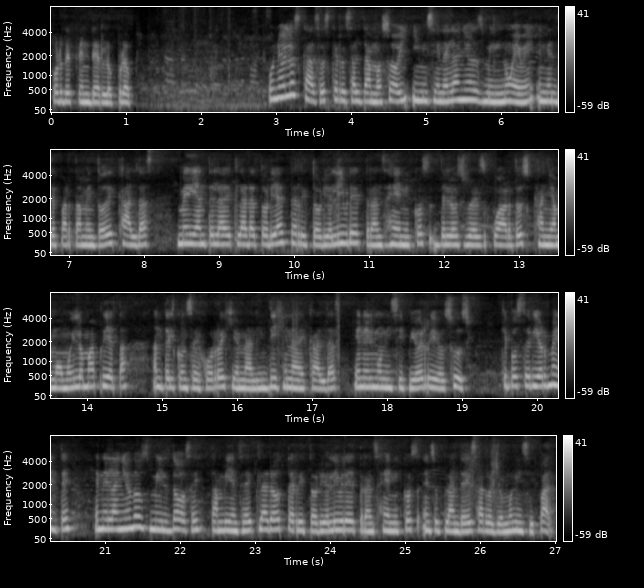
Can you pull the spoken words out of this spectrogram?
por defender lo propio. Uno de los casos que resaltamos hoy inició en el año 2009 en el departamento de Caldas mediante la Declaratoria de Territorio Libre de Transgénicos de los resguardos Cañamomo y Loma Prieta ante el Consejo Regional Indígena de Caldas en el municipio de Río Sucio, que posteriormente, en el año 2012, también se declaró Territorio Libre de Transgénicos en su Plan de Desarrollo Municipal.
